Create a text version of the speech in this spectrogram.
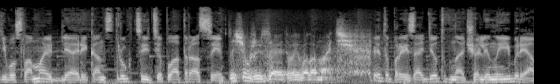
Его сломают для реконструкции теплотрассы. Зачем же из-за этого его ломать? Это произойдет в начале ноября.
